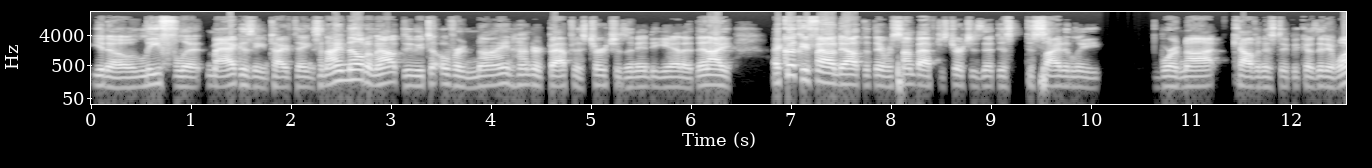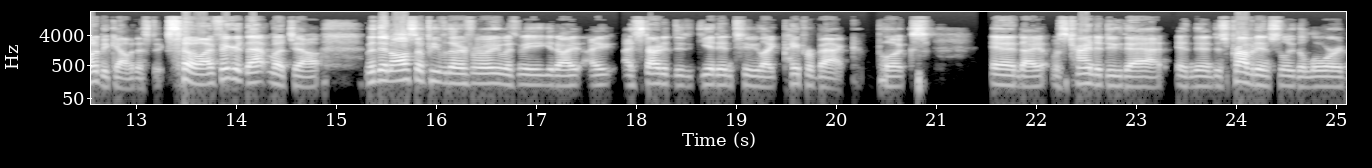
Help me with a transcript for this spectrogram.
you know, leaflet magazine type things. And I mailed them out to, to over 900 Baptist churches in Indiana. Then I, I quickly found out that there were some Baptist churches that just decidedly were not Calvinistic because they didn't want to be Calvinistic. So I figured that much out. But then also people that are familiar with me, you know, I, I, I started to get into like paperback books and I was trying to do that. And then just providentially, the Lord,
